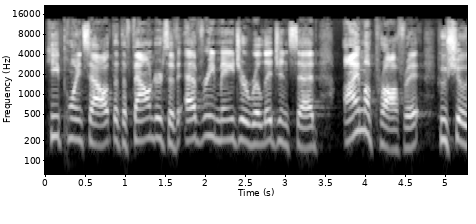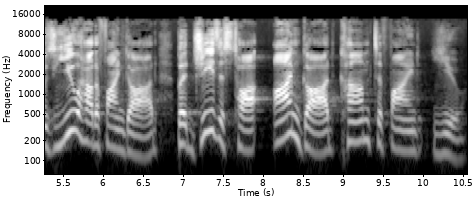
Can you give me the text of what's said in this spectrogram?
he points out that the founders of every major religion said, I'm a prophet who shows you how to find God, but Jesus taught, I'm God, come to find you.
